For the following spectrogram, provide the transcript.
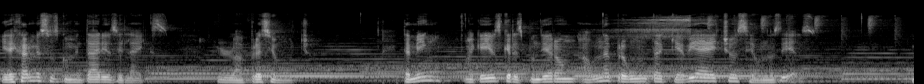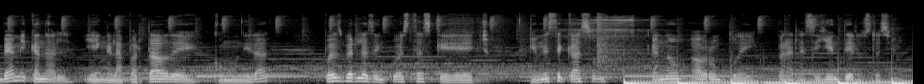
y dejarme sus comentarios y likes. Lo aprecio mucho. También aquellos que respondieron a una pregunta que había hecho hace unos días. Ve a mi canal y en el apartado de comunidad puedes ver las encuestas que he hecho. En este caso, ganó Play para la siguiente ilustración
